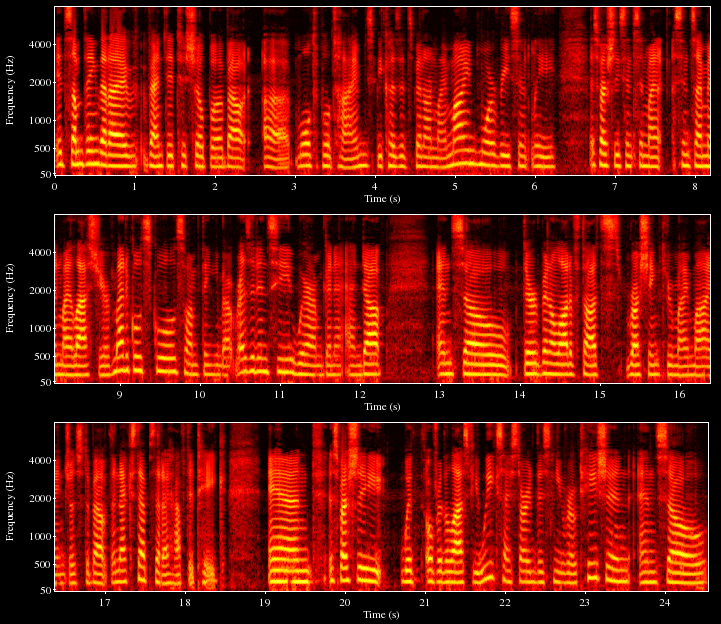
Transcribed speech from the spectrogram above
It's something that I've vented to Shilpa about uh, multiple times because it's been on my mind more recently, especially since in my since I'm in my last year of medical school. So, I'm thinking about residency, where I'm going to end up. And so there have been a lot of thoughts rushing through my mind just about the next steps that I have to take. And especially with over the last few weeks, I started this new rotation. And so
